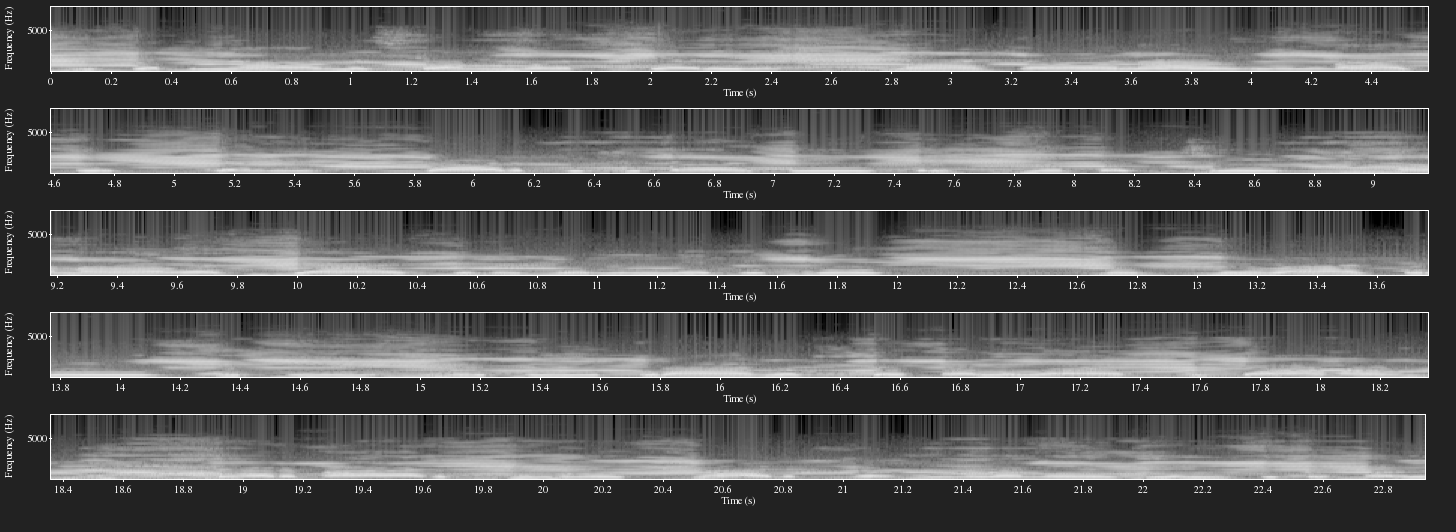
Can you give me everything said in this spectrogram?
नाम संवत्सरे मासानां मासोत्तम कार्तिक मासे कृष्ण पक्षे अमावस्या श्री पुण्यतिथे बुद्धवासरे श्रुति स्मृति पुराणोक्त फलवार्तिकामं धर्मार्थ मोक्षार्थं मनो भूषित फल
